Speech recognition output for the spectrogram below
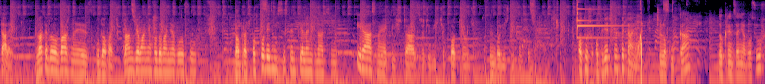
dalej. Dlatego ważne jest zbudować plan działania hodowania włosów, dobrać odpowiedni system pielęgnacji i raz na jakiś czas rzeczywiście podciąć symboliczny centymetr. Otóż odwieczne pytanie, czy lokówka do kręcenia włosów,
